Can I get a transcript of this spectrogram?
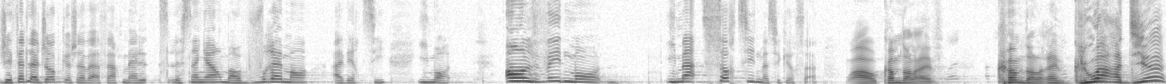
j'ai fait le job que j'avais à faire. Mais le Seigneur m'a vraiment averti. Il m'a enlevé de mon. Il m'a sorti de ma succursale. Waouh, comme dans le rêve. Comme dans le rêve. Gloire à Dieu!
